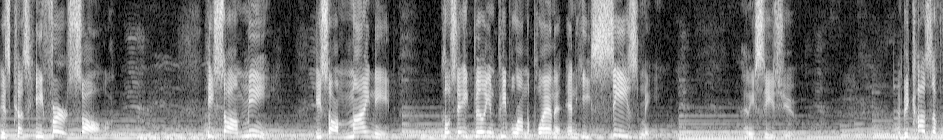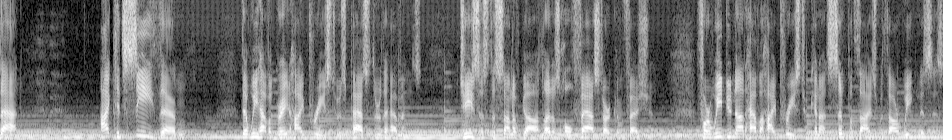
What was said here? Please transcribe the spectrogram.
is because he first saw. He saw me. He saw my need. Close to 8 billion people on the planet, and he sees me. And he sees you. And because of that, I could see then that we have a great high priest who has passed through the heavens, Jesus, the Son of God. Let us hold fast our confession. For we do not have a high priest who cannot sympathize with our weaknesses,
